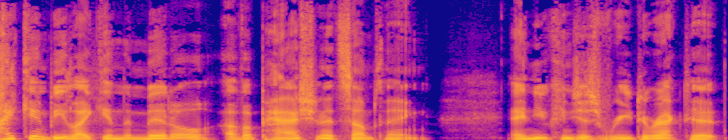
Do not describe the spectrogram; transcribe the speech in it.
I can be like in the middle of a passionate something, and you can just redirect it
